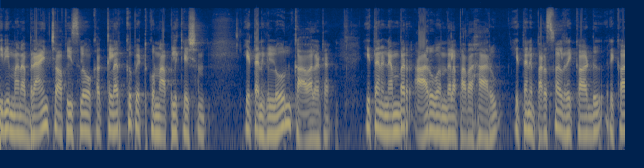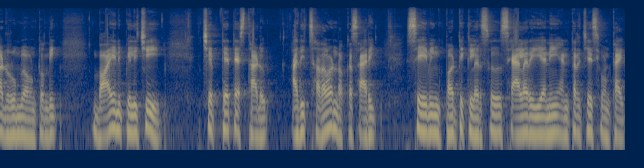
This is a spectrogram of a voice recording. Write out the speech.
ఇది మన బ్రాంచ్ ఆఫీస్లో ఒక క్లర్క్ పెట్టుకున్న అప్లికేషన్. ఇతనికి లోన్ కావాలట. ఇతని నెంబర్ ఆరు వందల పదహారు. ఇతని పర్సనల్ రికార్డు రికార్డు రూమ్లో ఉంటుంది. బాయ్ని పిలిచి చెప్తే తెస్తాడు. అది చదవండి ఒక్కసారి. సేవింగ్ పర్టికులర్స్ శాలరీ అని ఎంటర్ చేసి ఉంటాయి.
